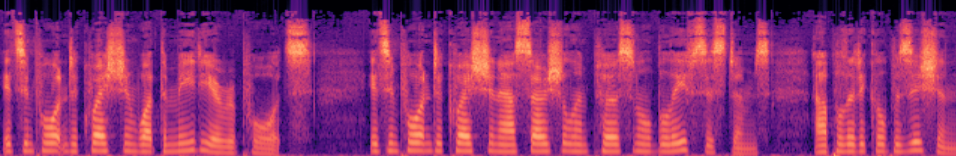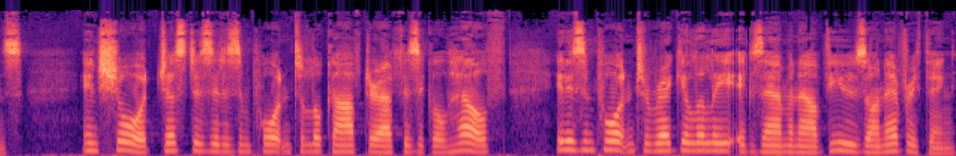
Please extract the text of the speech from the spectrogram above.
It's important to question what the media reports. It's important to question our social and personal belief systems, our political positions. In short, just as it is important to look after our physical health, it is important to regularly examine our views on everything,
